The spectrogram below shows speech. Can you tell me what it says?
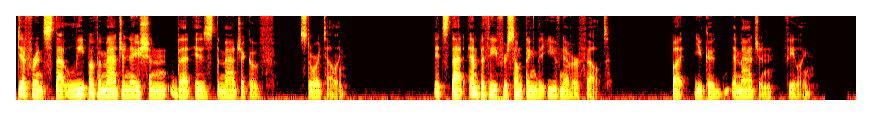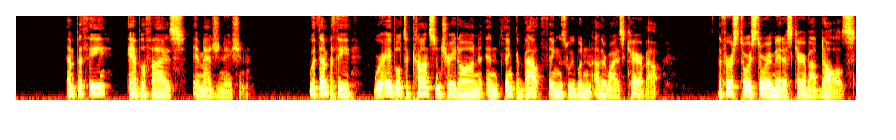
difference, that leap of imagination, that is the magic of storytelling. It's that empathy for something that you've never felt, but you could imagine feeling. Empathy amplifies imagination. With empathy, we're able to concentrate on and think about things we wouldn't otherwise care about. The first Toy Story made us care about dolls,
